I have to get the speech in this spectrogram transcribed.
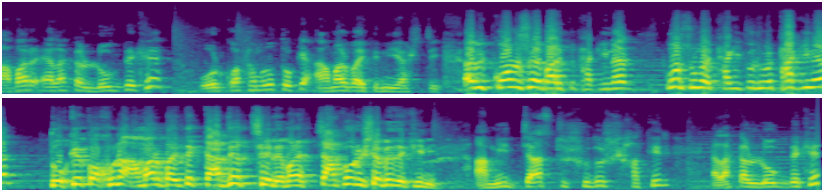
বাবার এলাকার লোক দেখে ওর কথা মতো তোকে আমার বাড়িতে নিয়ে আসছি। আমি কোন সময় বাড়িতে থাকি না, কোন সময় থাকি, কোন সময় থাকি না, তোকে কখনো আমার বাড়িতে কাজের ছেলে মানে চাকর হিসেবে দেখিনি। আমি জাস্ট শুধু সাথীর এলাকার লোক দেখে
